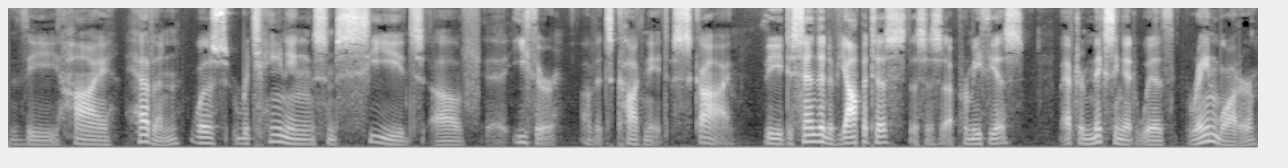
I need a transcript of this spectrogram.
the high heaven, was retaining some seeds of uh, ether of its cognate sky. The descendant of Iapetus, this is uh, Prometheus, after mixing it with rainwater,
